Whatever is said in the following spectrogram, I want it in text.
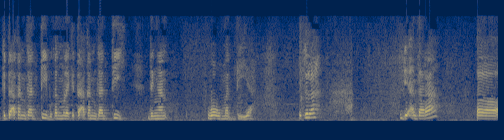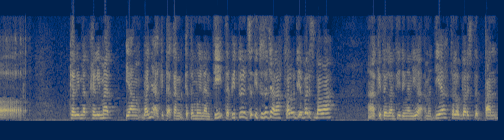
kita akan ganti bukan mulai kita akan ganti dengan waw maddiyah itulah di antara uh, kalimat-kalimat uh, yang banyak kita akan ketemu nanti. Tapi itu itu sajalah. Kalau dia baris bawah ha, kita ganti dengan ya maddiyah kalau baris depan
